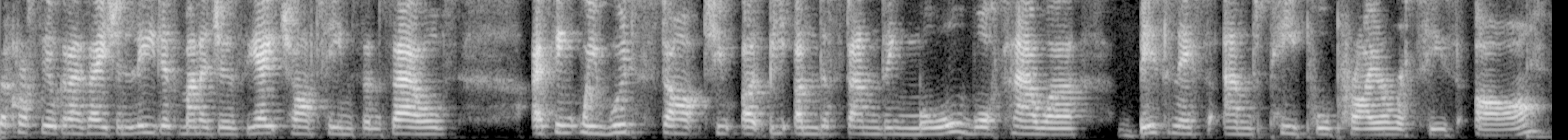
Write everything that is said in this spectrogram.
across the organization, leaders, managers, the HR teams themselves, I think we would start to uh, be understanding more what our business and people priorities are.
